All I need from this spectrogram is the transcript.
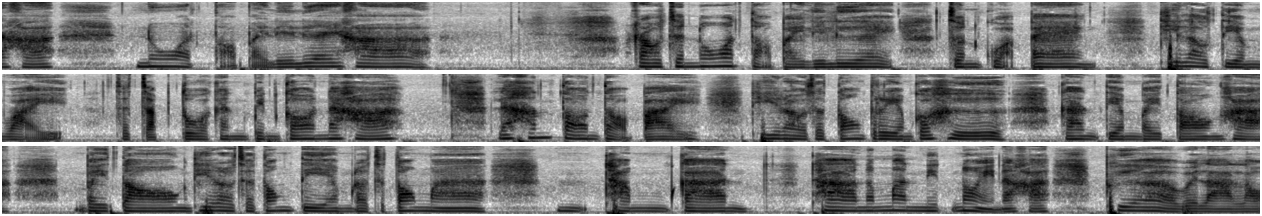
นะคะ นวดต่อไปเรื่อยๆ ค่ะเราจะนวดต่อไปเรื่อยๆ จนกว่าแป้ง ที่เราเตรียมไว้จะจับตัวกันเป็นก้อนนะคะ และขั้นตอนต่อไปที่เราจะต้องเตรียมก็คือ การเตรียมใบตองค่ะ ใบตองที่เราจะต้องเตรียมเราจะต้องมาทำการทาน้ำมันนิดหน่อยนะคะ เพื่อเวลาเรา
